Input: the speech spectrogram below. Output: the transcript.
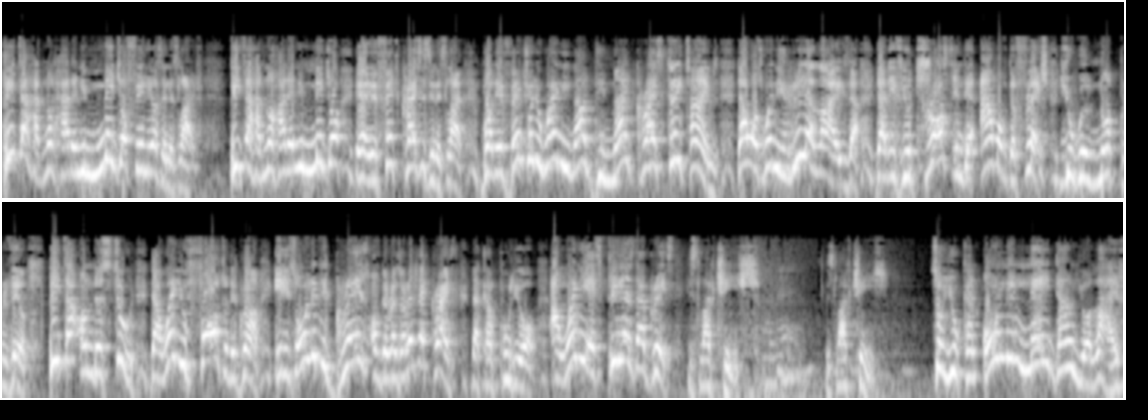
Peter had not had any major failures in his life. Peter had not had any major uh, faith crisis in his life. But eventually, when he now denied Christ three times, that was when he realized that, that if you trust in the arm of the flesh, you will not prevail. Peter understood that when you fall to the ground, it is only the grace of the resurrected Christ that can pull you up. And when he experienced that grace, his life changed. Amen. His life changed. So you can only lay down your life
